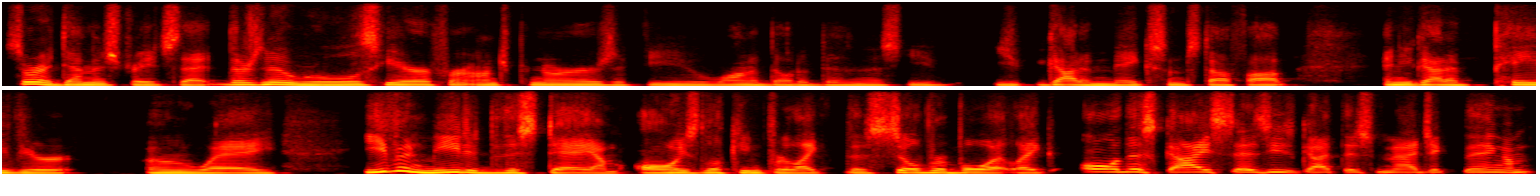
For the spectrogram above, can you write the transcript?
sort of demonstrates that there's no rules here for entrepreneurs. If you want to build a business, you you got to make some stuff up, and you got to pave your own way. Even me to this day, I'm always looking for like the silver bullet. Like, oh, this guy says he's got this magic thing. I'm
